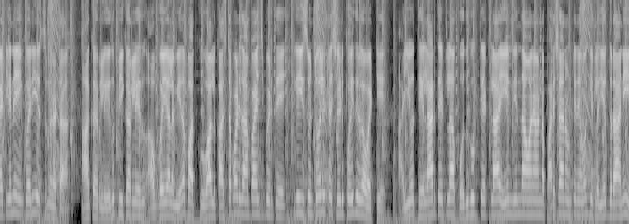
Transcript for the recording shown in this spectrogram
గట్టిగానే ఎంక్వైరీ చేస్తున్నారట. ఆఖరు లేదు పీకర్ లేదు అవ్వయ్యాల మీద బతుకు. వాళ్ళు కష్టపడి సంపాదించి పెడితే ఇక ఈ సొంటోళ్ళు ఇట్లా చెడిపోయి తిరగబట్టి. అయ్యో తెల్లారితే ఎట్లా పొదుగుక్తే ఎట్లా ఏం తిందామని అన్న పరిశాన ఉంటేనేమో ఇట్లా చేద్దురా అని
